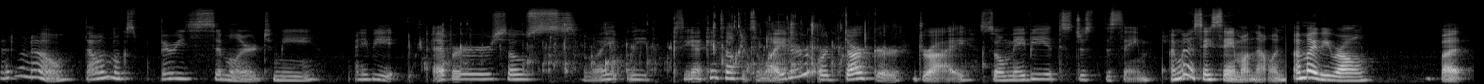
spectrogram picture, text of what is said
I don't know. That one looks very similar to me maybe ever so slightly, see I can't tell if it's lighter or darker dry, so maybe it's just the same. I'm gonna say same on that one. I might be wrong, but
